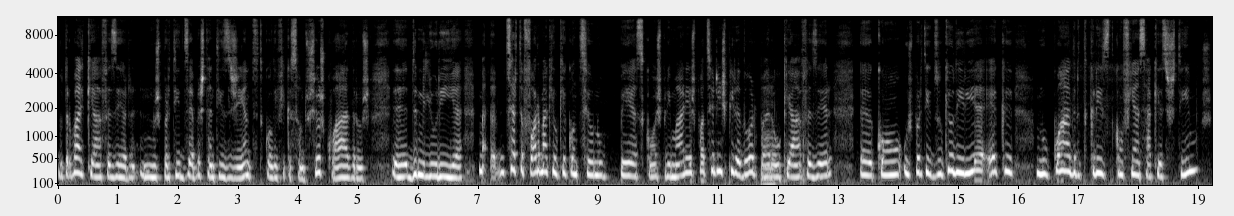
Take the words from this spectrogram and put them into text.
o, trabalho que há a fazer nos partidos é bastante exigente de qualificação dos seus quadros, de melhoria. De certa forma, aquilo que aconteceu no PS com as primárias pode ser inspirador para o que há a fazer uh, com os partidos. O que eu diria é que, no quadro de crise de confiança a que assistimos,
